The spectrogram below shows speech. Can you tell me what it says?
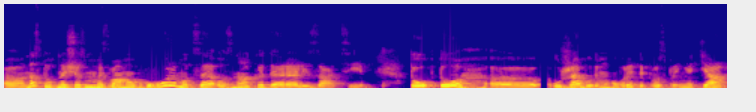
Е, Наступне, що ми з вами обговоримо, це ознаки дереалізації. Тобто, е, уже будемо говорити про сприйняття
